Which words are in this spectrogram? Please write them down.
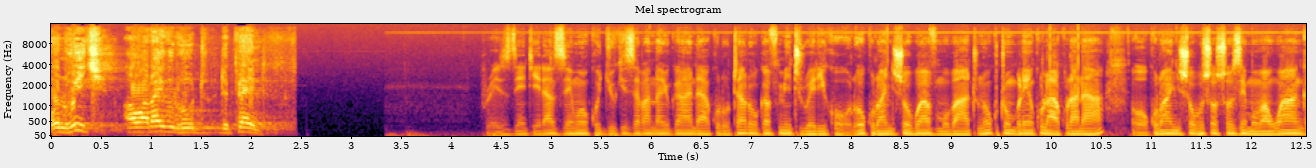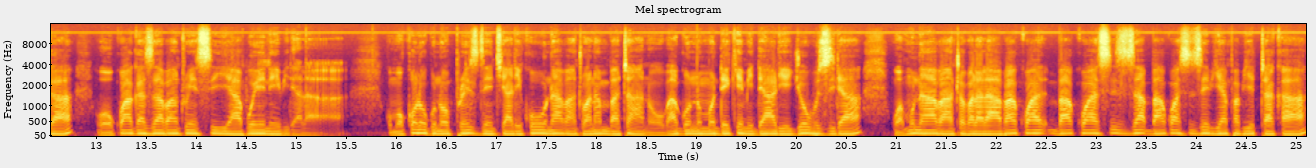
on which our livelihood depend. pulezidenti era azzeemu okujjukiza bannayuganda ku lutalo gavumenti lweriko olw'okulwanyisa obwavu mu bantu n'okutumbula enkulaakulana okulwanyisa obusosoze mu mawanga okwagaza abantu ensi yaabwe n'ebirala ku mukolo guno pulezidenti aliko n'abantu ana mu bataano. Bagonnomoddeko emidaali egy'obuzira wamu n'abantu abalala bakwasizza ebyapa by'ettaka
